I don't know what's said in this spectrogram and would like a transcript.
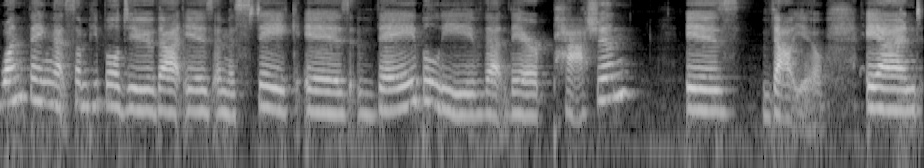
one thing that some people do that is a mistake is they believe that their passion is value. And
